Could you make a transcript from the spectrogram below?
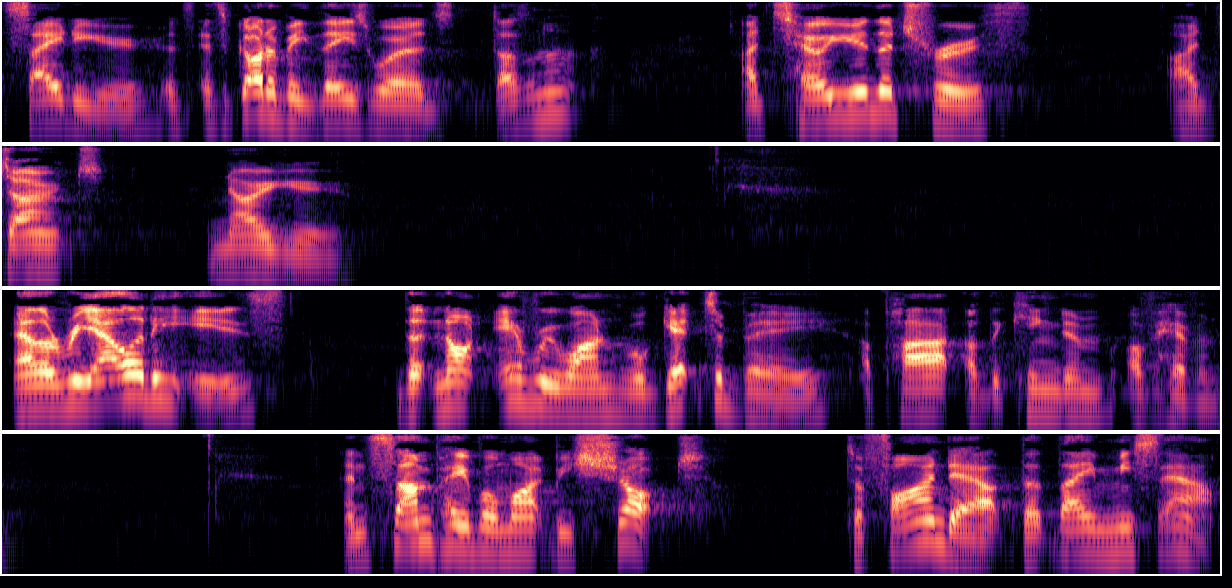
say to you, it's, it's got to be these words, doesn't it? I tell you the truth, I don't know you. Now, the reality is that not everyone will get to be a part of the kingdom of heaven. And some people might be shocked to find out that they miss out.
